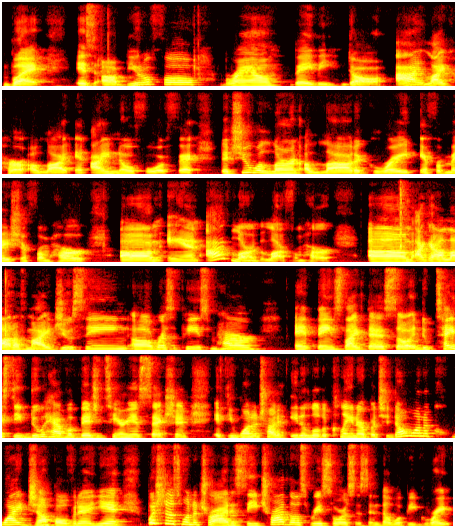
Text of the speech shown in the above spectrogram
But it's a beautiful brown baby doll. I like her a lot, and I know for a fact that you will learn a lot of great information from her. Um, and I've learned a lot from her. Um, I got a lot of my juicing uh, recipes from her. And things like that. So do Tasty do have a vegetarian section if you want to try to eat a little cleaner, but you don't want to quite jump over there yet, but you just want to try to see, try those resources and that would be great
